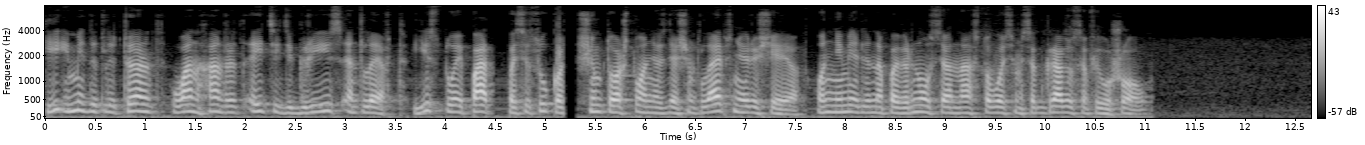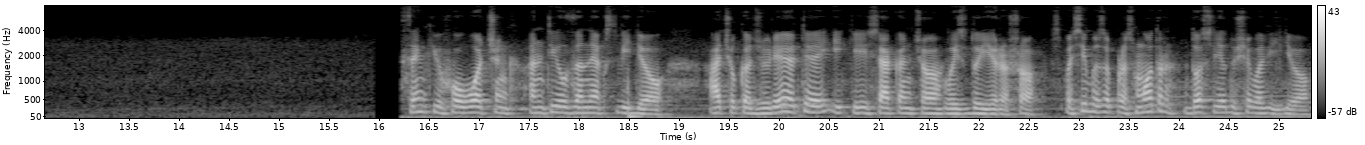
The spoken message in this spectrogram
He immediately turned 180 degrees and left. Jis tuoj pat pasisuko 180 laipsnių ir išėjo. Он немедленно повернулся на 180 градусов и ушел. Thank you for watching until the next video. Ačiū, kad žiūrėjote iki sekančio vaizdo įrašo. Спасибо за просмотр. До следующего видео.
